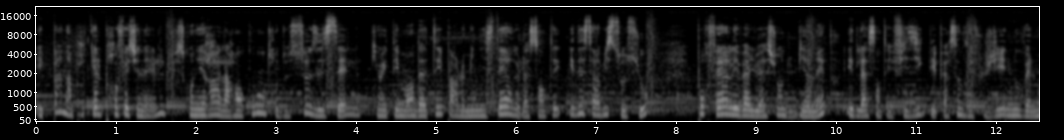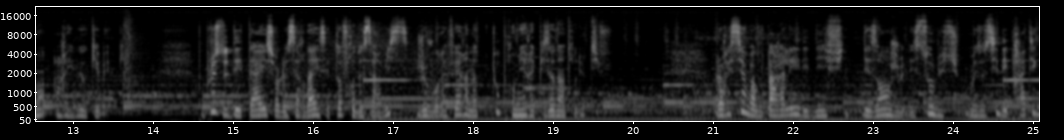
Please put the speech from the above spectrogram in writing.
et pas n'importe quel professionnel, puisqu'on ira à la rencontre de ceux et celles qui ont été mandatés par le ministère de la Santé et des Services sociaux pour faire l'évaluation du bien-être et de la santé physique des personnes réfugiées nouvellement arrivées au Québec. Pour plus de détails sur le CERDA et cette offre de service, je vous réfère à notre tout premier épisode introductif. Alors ici, on va vous parler des défis, des enjeux, des solutions, mais aussi des pratiques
